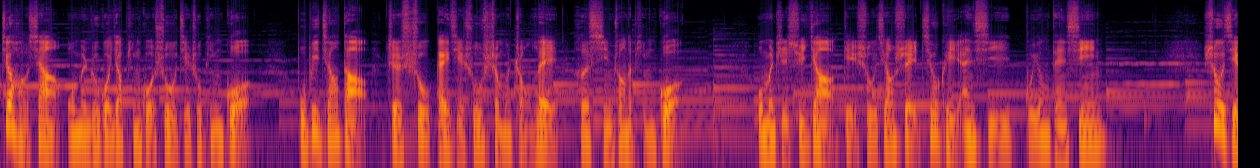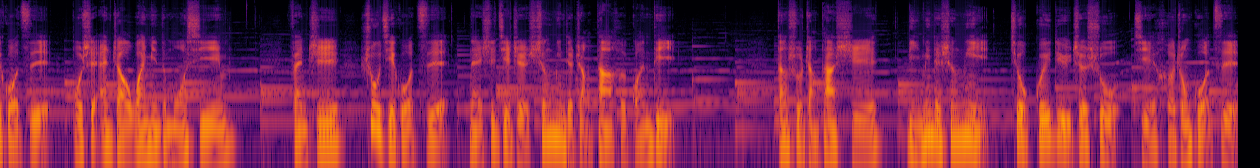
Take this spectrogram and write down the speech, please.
就好像我们如果要苹果树结出苹果，不必教导这树该结出什么种类和形状的苹果，我们只需要给树浇水就可以安息，不用担心。树结果子不是按照外面的模型，反之，树结果子乃是借着生命的长大和管理。当树长大时，里面的生命就规律这树结何种果子。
